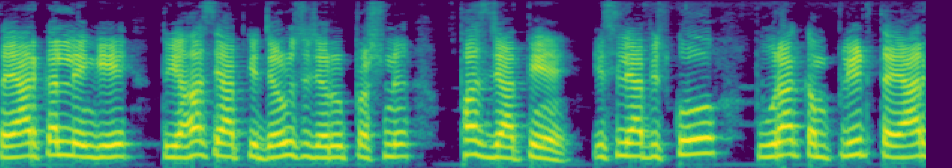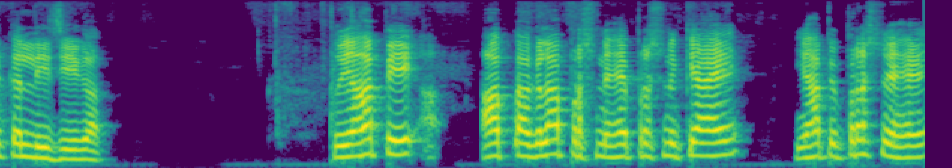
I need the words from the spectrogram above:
तैयार कर लेंगे तो यहाँ से आपके ज़रूर से ज़रूर प्रश्न फंस जाते हैं। इसलिए आप इसको पूरा कंप्लीट तैयार कर लीजिएगा। तो यहाँ पे आपका अगला प्रश्न है, प्रश्न क्या है? यहाँ पे प्रश्न है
